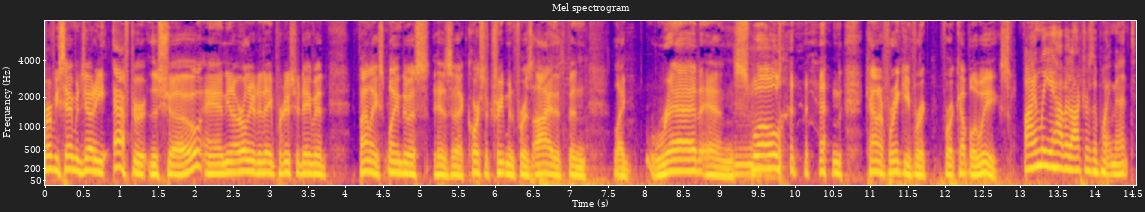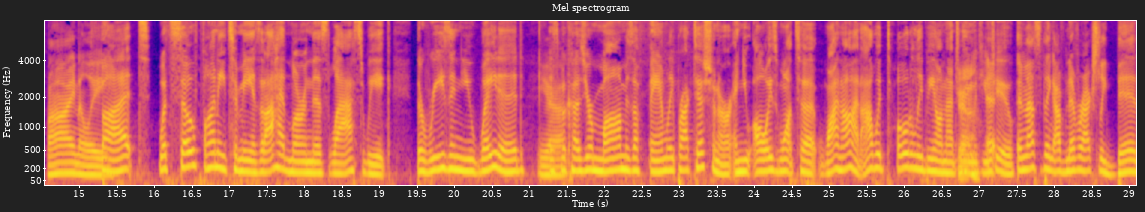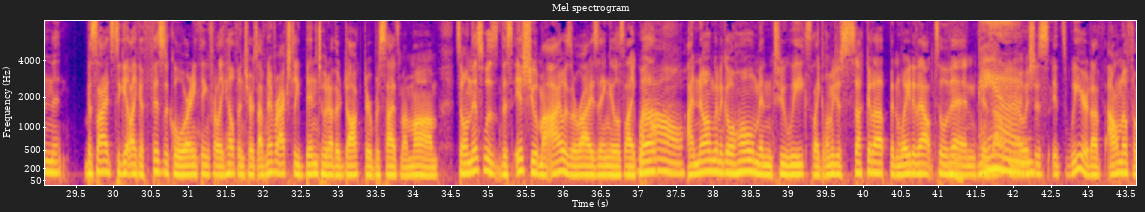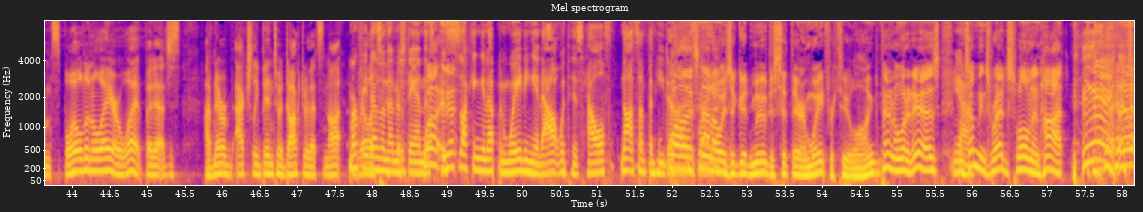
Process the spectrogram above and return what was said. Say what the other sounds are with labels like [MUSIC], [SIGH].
Murphy, Sam, and Jody after the show. And, you know, earlier today, producer David finally explained to us his uh, course of treatment for his eye that's been like red and swollen [LAUGHS] and kind of freaky for a, for a couple of weeks. Finally, you have a doctor's appointment. Finally. But what's so funny to me is that I had learned this last week. The reason you waited is because your mom is a family practitioner and you always want to. Why not? I would totally be on that train Yeah. with you And- too. And that's the thing. I've never actually been, besides to get like a physical or anything for like health insurance, I've never actually been to another doctor besides my mom. So when this was this issue with my eye was arising, it was like, Wow. well, I know I'm going to go home in two weeks. Like, let me just suck it up and wait it out till hmm. then. Because I don't know. It's just, it's weird. I've, I don't know if I'm spoiled in a way or what, but I just, I've never actually been to a doctor that's not. Murphy relative. doesn't understand this. Well, and the that- sucking it up and waiting it out with his health, not something he does. Well, it's not always a good move to sit there and wait for too long, depending on what it is. Yeah. When something's red, swollen, and hot, [LAUGHS] it's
